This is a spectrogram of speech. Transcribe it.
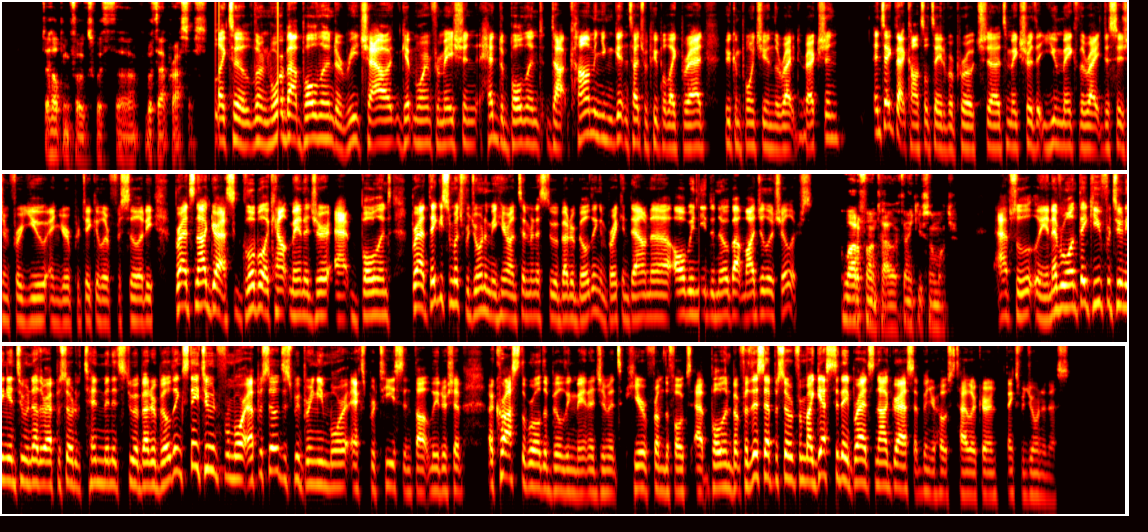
to helping folks with uh, with that process. Like to learn more about Boland or reach out, get more information, head to boland.com and you can get in touch with people like Brad who can point you in the right direction. and take that consultative approach uh, to make sure that you make the right decision for you and your particular facility. Brad Snodgrass, Global Account Manager at Boland. Brad, thank you so much for joining me here on 10 Minutes to a Better Building and breaking down uh, all we need to know about modular chillers. A lot of fun, Tyler. Thank you so much. Absolutely. And everyone, thank you for tuning into another episode of 10 Minutes to a Better Building. Stay tuned for more episodes as we bring you more expertise and thought leadership across the world of building management here from the folks at Boland. But for this episode, from my guest today, Brad Snodgrass, I've been your host, Tyler Kern. Thanks for joining us.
